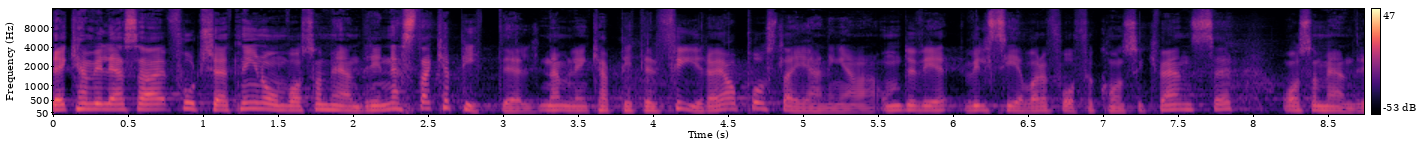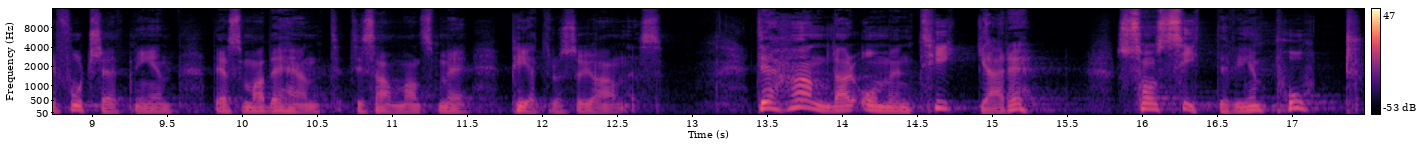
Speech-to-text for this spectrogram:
där kan vi läsa fortsättningen om vad som händer i nästa kapitel, nämligen kapitel 4 i Apostlagärningarna. Om du vill se vad det får för konsekvenser och vad som händer i fortsättningen, det som hade hänt tillsammans med Petrus och Johannes. Det handlar om en tiggare som sitter vid en port,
